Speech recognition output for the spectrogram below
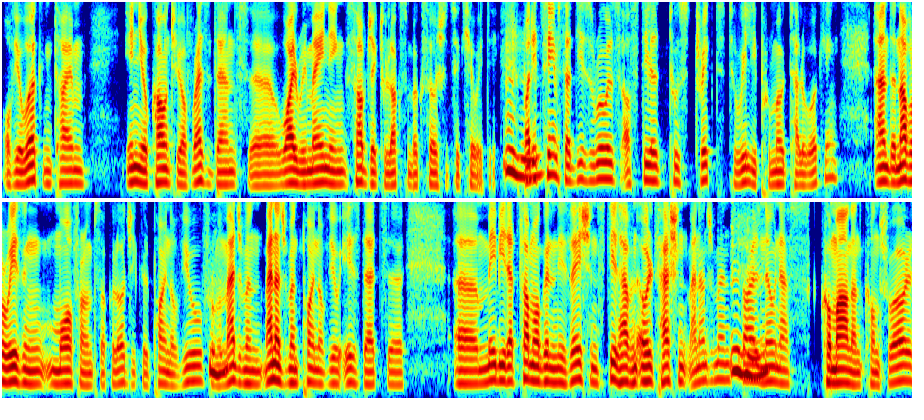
of your working time in your country of residence uh, while remaining subject to Luxembourg social security. But it seems that these rules are still too strict to really promote teleworking. And another reason, more from a psychological point of view, from a management management point of view, is that. Uh, uh, maybe that some organizations still have an old-fashioned management style known as command and control,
